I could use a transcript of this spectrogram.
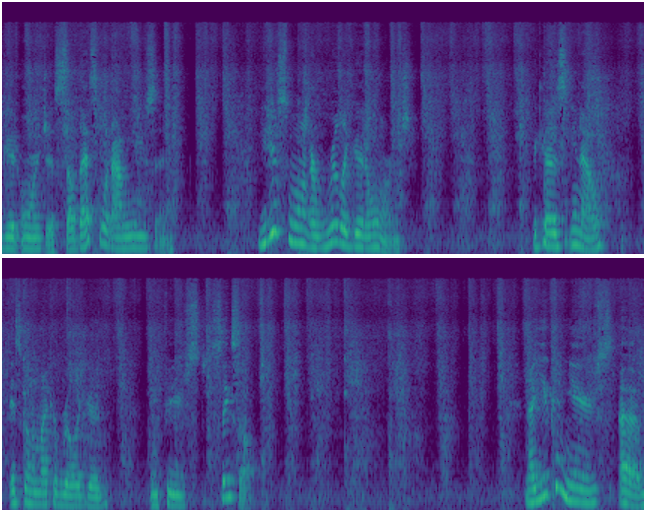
good oranges, so that's what I'm using. You just want a really good orange because, you know, it's going to make a really good infused sea salt. Now you can use uh,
